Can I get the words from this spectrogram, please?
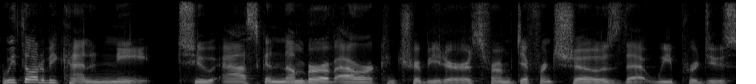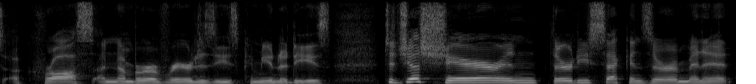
we thought it'd be kind of neat to ask a number of our contributors from different shows that we produce across a number of rare disease communities to just share in 30 seconds or a minute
